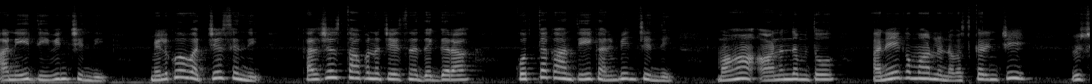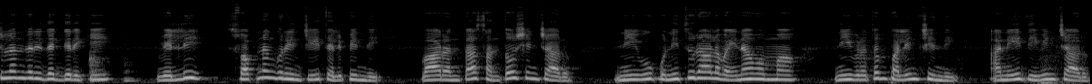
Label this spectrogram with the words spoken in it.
అని దీవించింది. మెలకువ వచ్చేసింది. కలశస్థాపన చేసిన దగ్గర కొత్త కాంతి కనిపించింది. మహా ఆనందంతో అనేక మార్లు నమస్కరించి ఋషులందరి దగ్గరికి వెళ్ళి స్వప్నం గురించి తెలిపింది. వారంతా సంతోషించారు. నీవు పునీతురాలవైనావమ్మా నీ వ్రతం ఫలించింది అని దీవించారు.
